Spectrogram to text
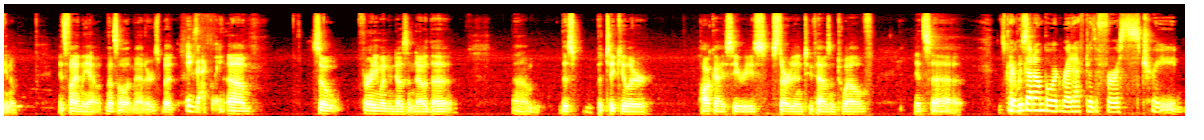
you know it's finally out. That's all that matters. But Exactly. um, so, for anyone who doesn't know, the um, this particular Hawkeye series started in 2012. It's uh, it's right, we got on board right after the first trade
